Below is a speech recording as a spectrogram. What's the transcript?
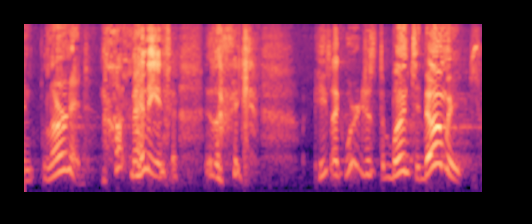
and learned, not many. And Like, he's like, we're just a bunch of dummies.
